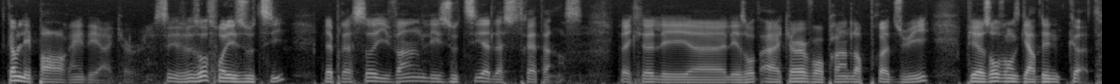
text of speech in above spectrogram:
c'est comme les parrains des hackers. Eux autres font les outils, puis après ça, ils vendent les outils à de la sous-traitance. Fait que là, les, euh, les autres hackers vont prendre leurs produits, puis eux autres vont se garder une cote.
